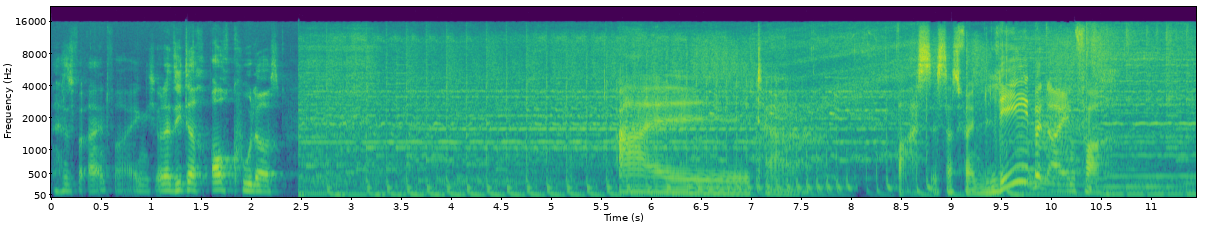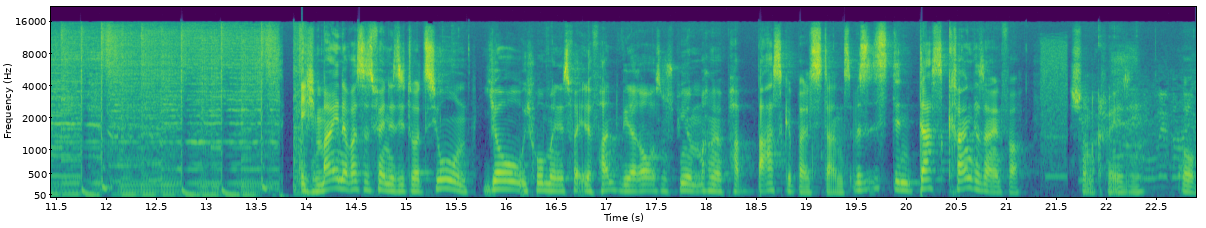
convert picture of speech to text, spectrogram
Das voll einfach eigentlich. Oder sieht doch auch cool aus. Alter. Was ist das für ein Leben einfach? Ich meine, was ist für eine Situation? Yo, ich hole meine zwei Elefanten wieder raus und spiele und mache mir ein paar Basketball-Stunts. Was ist denn das Krankes einfach? Schon crazy. Oh.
